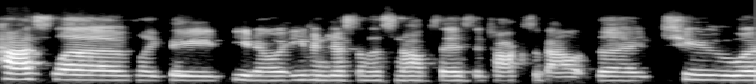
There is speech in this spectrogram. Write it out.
past love, like they, you know, even just in the synopsis, it talks about the two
